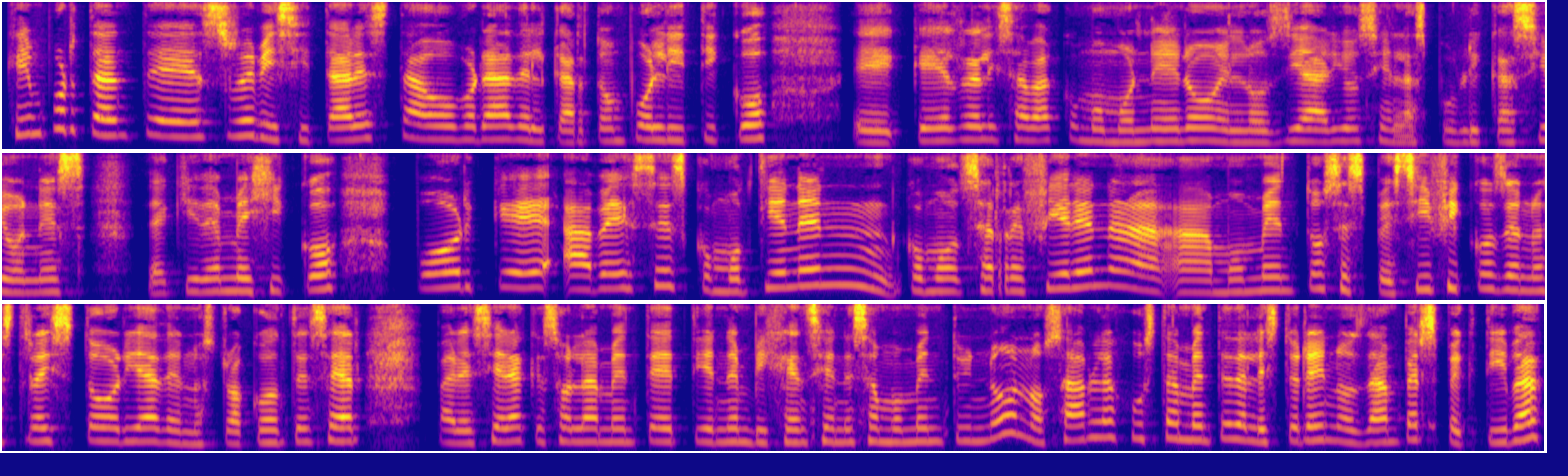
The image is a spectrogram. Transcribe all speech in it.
Qué importante es revisitar esta obra del cartón político eh, que él realizaba como monero en los diarios y en las publicaciones de aquí de México, porque a veces como tienen, como se refieren a, momentos específicos de nuestra historia, de nuestro acontecer, pareciera que solamente tienen vigencia en ese momento y no, nos hablan justamente de la historia y nos dan perspectiva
